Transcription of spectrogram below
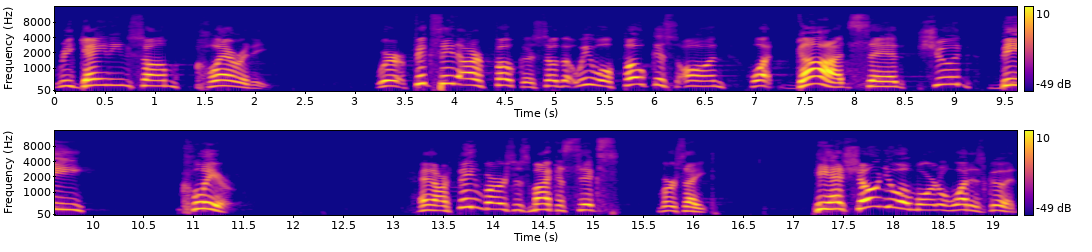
regaining some clarity. We're fixing our focus so that we will focus on what God said should be clear. And our theme verse is Micah 6, verse 8. He has shown you, O mortal, what is good.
